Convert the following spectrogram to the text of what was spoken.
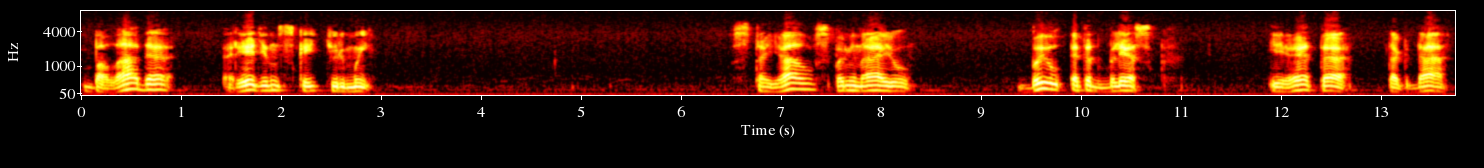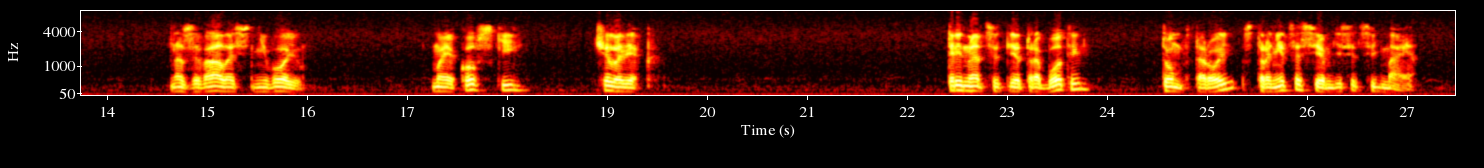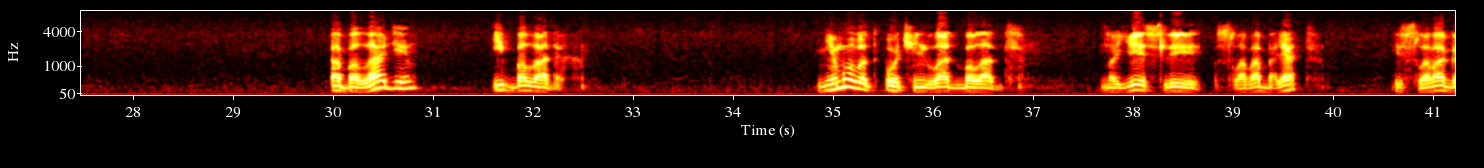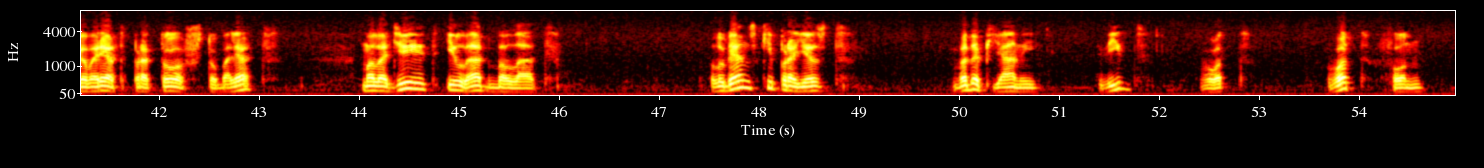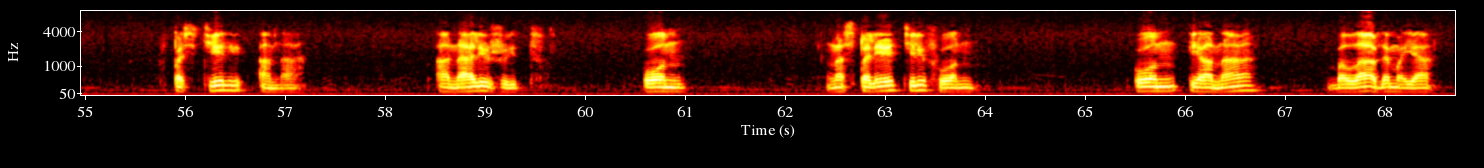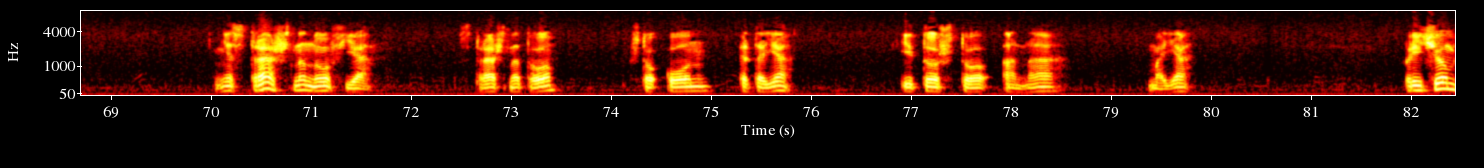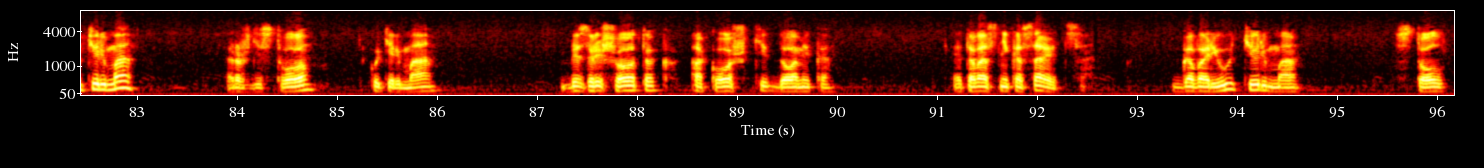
Баллада Рединской тюрьмы Стоял, вспоминаю, был этот блеск, и это тогда называлось Невою. Маяковский «Человек». Тринадцать лет работы, том 2, страница 77 о балладе и балладах. Не молод очень лад баллад, но если слова болят, и слова говорят про то, что болят, молодеет и лад баллад. Лубянский проезд, водопьяный, вид вот, вот фон, в постели она, она лежит. Он. На столе телефон. Он и она, баллада моя. Не страшно новь я. Страшно то, что он — это я, и то, что она моя. Причем тюрьма, Рождество, кутерьма, без решеток, окошки, домика — это вас не касается. Говорю, тюрьма. Стол.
